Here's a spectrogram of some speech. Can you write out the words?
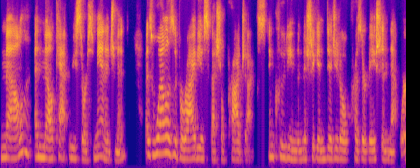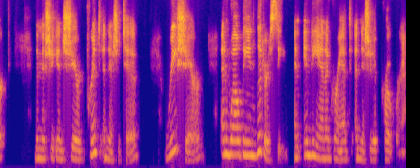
MEL and MELCAT resource management, as well as a variety of special projects, including the Michigan Digital Preservation Network, the Michigan Shared Print Initiative, Reshare, and Wellbeing Literacy, an Indiana Grant Initiative program.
